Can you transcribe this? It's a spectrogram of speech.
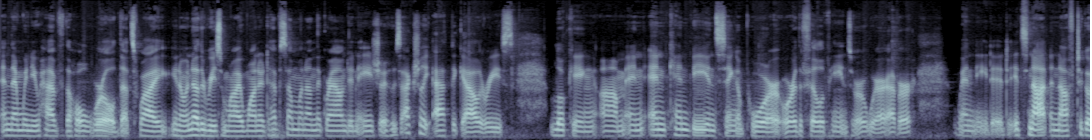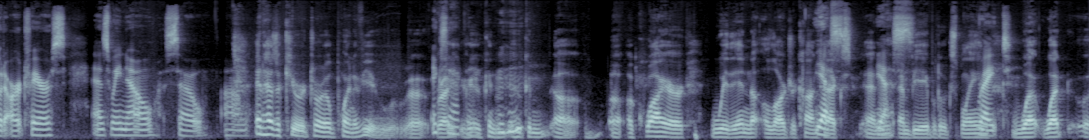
and then when you have the whole world, that's why you know another reason why I wanted to have someone on the ground in Asia who's actually at the galleries looking um, and, and can be in Singapore or the Philippines or wherever when needed. It's not enough to go to art fairs, as we know. So, um, and has a curatorial point of view, uh, right? Exactly. Who can Mhm. who can uh, uh, acquire within a larger context and yes. and be able to explain Right. what what uh,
